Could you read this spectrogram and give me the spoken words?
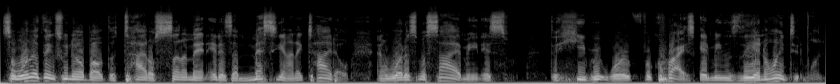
So one of the things we know about the title Son of Man, it is a messianic title. And what does Messiah mean? It's the Hebrew word for Christ. It means the anointed one.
